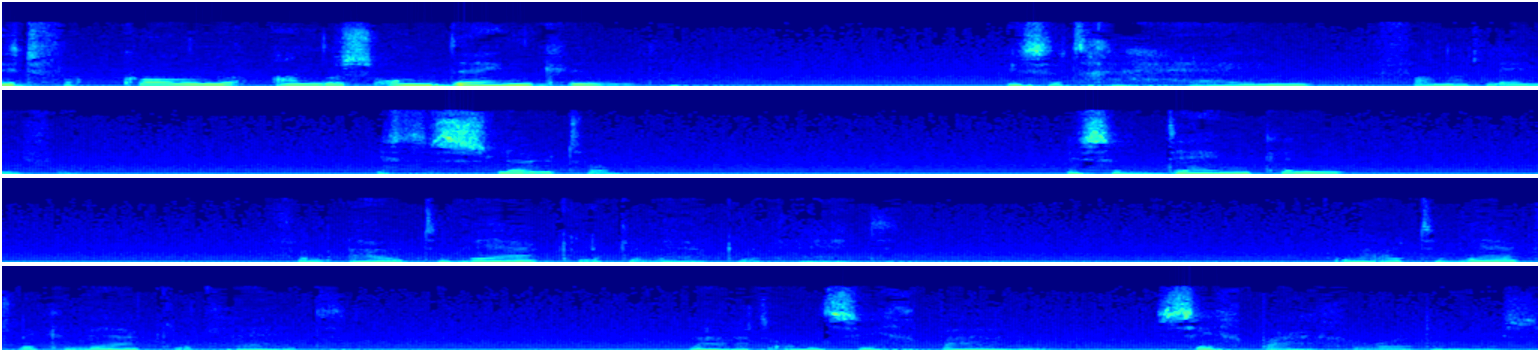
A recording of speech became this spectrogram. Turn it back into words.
Dit volkomen anders omdenken is het geheim van het leven. Is de sleutel. Is het denken vanuit de werkelijke werkelijkheid. Vanuit de werkelijke werkelijkheid waar het onzichtbare zichtbaar geworden is.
